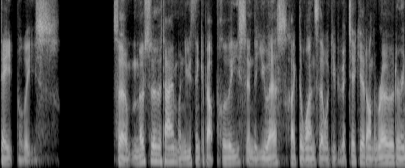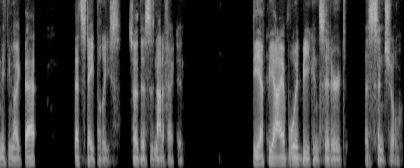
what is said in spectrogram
state police. So most of the time when you think about police in the US, like the ones that will give you a ticket on the road or anything like that, that's state police. So this is not affected. The FBI would be considered essential.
